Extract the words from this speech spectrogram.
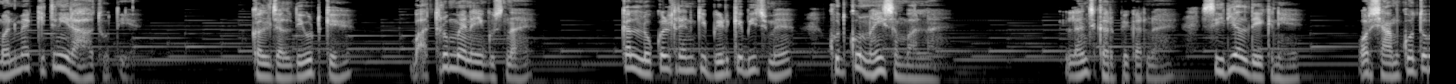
मन में कितनी राहत होती है। कल जल्दी उठ के बाथरूम में नहीं घुसना है। कल लोकल ट्रेन की भीड़ के बीच में खुद को नहीं संभालना है। लंच घर पे करना है, सीरियल देखनी है, और शाम को तो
